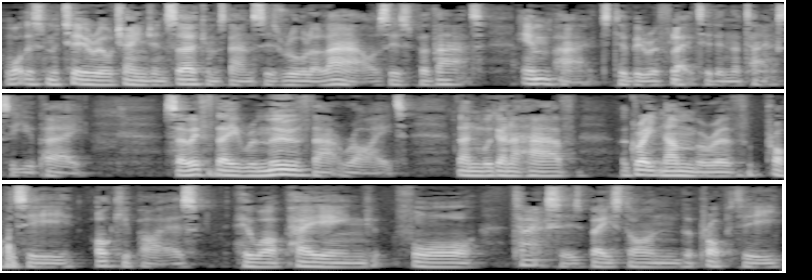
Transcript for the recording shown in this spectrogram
And what this material change in circumstances rule allows is for that impact to be reflected in the tax that you pay. So if they remove that right, then we're going to have a great number of property occupiers who are paying for taxes based on the property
